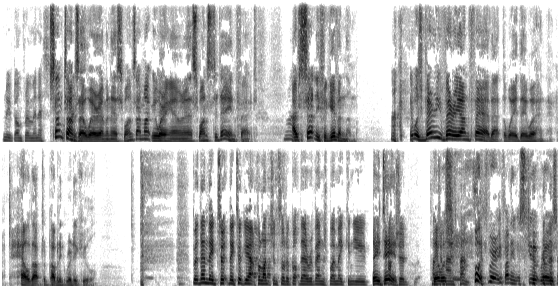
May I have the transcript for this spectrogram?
moved on from M&S? Sometimes I wear M&S ones. I might be wearing M&S ones today, in fact. Right. I've certainly forgiven them. Okay. It was very, very unfair that the way they were held up to public ridicule. but then they took they took you out for lunch and sort of got their revenge by making you they did touch a, touch there was, man's pants. It was very funny. It was Stuart Rose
